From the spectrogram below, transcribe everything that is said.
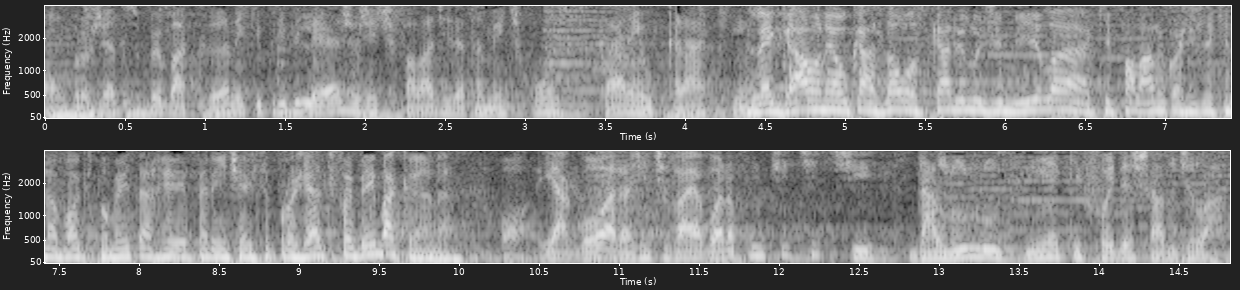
Um projeto super bacana e que privilégio a gente falar diretamente com Oscar e o craque. Legal, né? O casal Oscar e Ludmilla que falaram com a gente aqui na Vox também tá referente a esse projeto, foi bem bacana. Ó, e agora a gente vai agora para um tititi da Luluzinha que foi deixado de lado.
